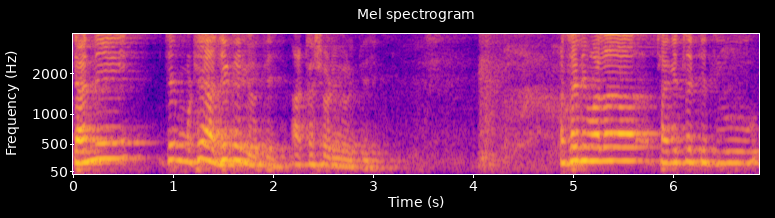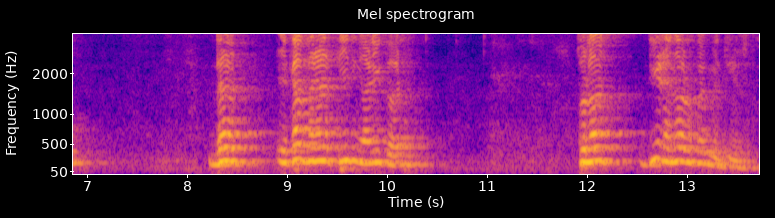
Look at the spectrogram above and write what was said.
त्यांनी ते मोठे अधिकारी होते आकाशवाणीवरती. अर्थाने मला सांगितलं की तू दर एका महिन्याला तीन गाणी कर. तुला दीड हजार रुपये मिळतील.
